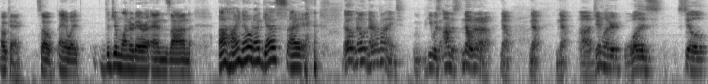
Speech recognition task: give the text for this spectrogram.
Okay, so anyway, the Jim Leonhard era ends on a high note, I guess. I Oh no, never mind. He was on this. No, no, no, no, no, no, no. Uh, Jim Leonhard was still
